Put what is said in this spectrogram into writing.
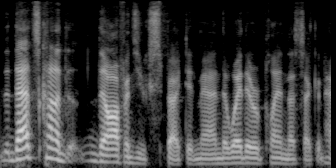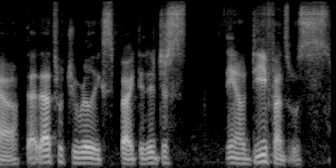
that's kind of the, the offense you expected, man. The way they were playing that second half, that that's what you really expected. It just you know defense was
